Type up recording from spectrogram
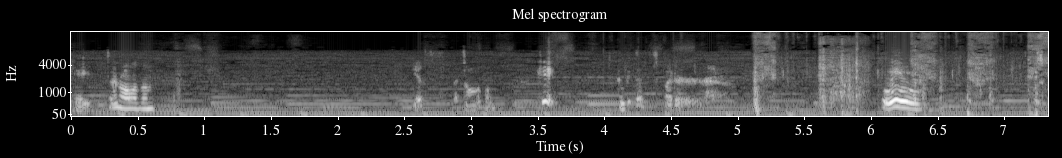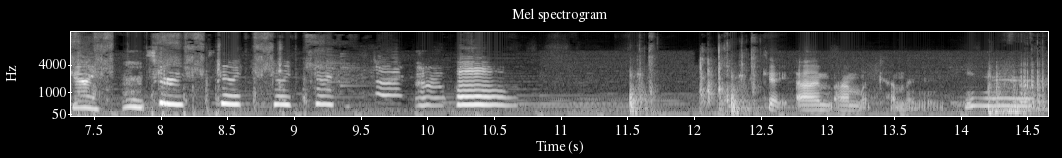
Okay, is that all of them? Yes, that's all of them. Okay, let's go get that spider. Oh, scary, scary, scary, scary, scary. Oh. Okay, I'm I'm coming in here.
